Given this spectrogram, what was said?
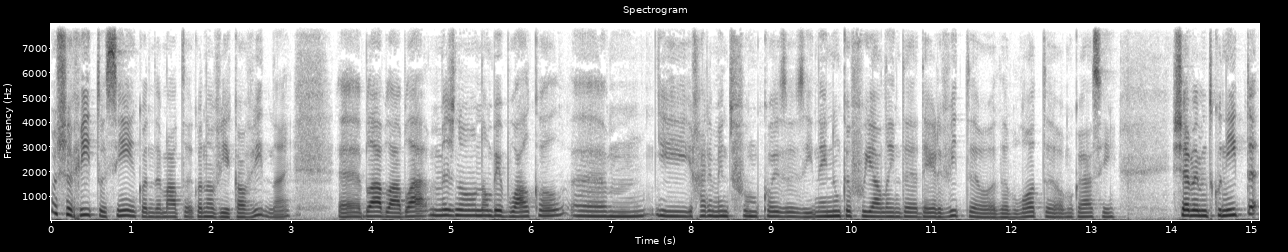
Um charrito assim, quando a malta, quando havia Covid, não é? Uh, blá blá blá, mas não, não bebo álcool um, e raramente fumo coisas e nem nunca fui além da, da ervita ou da bolota ou uma coisa assim. Chamem-me de conita,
